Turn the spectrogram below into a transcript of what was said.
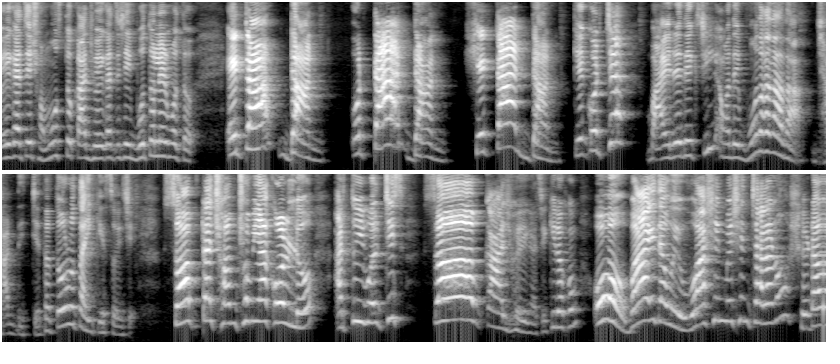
হয়ে গেছে, সমস্ত কাজ হয়ে গেছে সেই বোতলের মতো। এটা ডান, ওটা ডান, সেটা ডান। কে করছে? বাইরে দেখছি আমাদের ভোঁদা দাদা ঝাড় দিচ্ছে, তা তোরও তাই কেস হয়েছে। সবটা ছমছমিয়া করল, আর তুই বলছিস সব কাজ হয়ে গেছে, কীরকম? ও by the way washing machine চালানো সেটাও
